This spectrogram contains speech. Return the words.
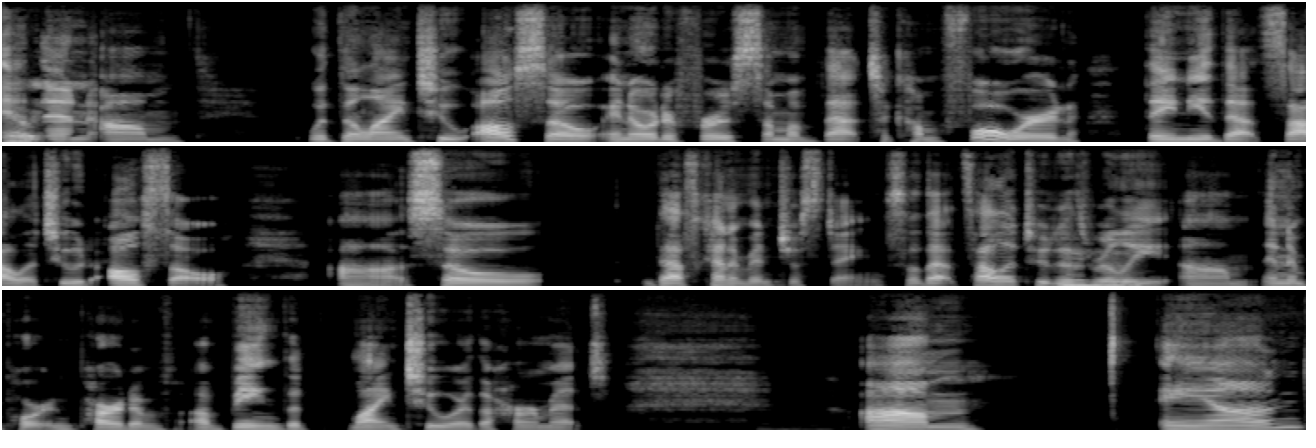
And yep. then um, with the line two, also, in order for some of that to come forward, they need that solitude also. Uh, so that's kind of interesting. So that solitude is mm-hmm. really um, an important part of of being the line two or the hermit. Um, and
